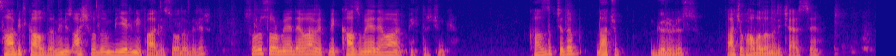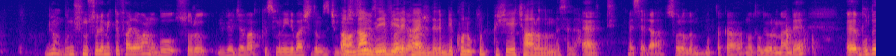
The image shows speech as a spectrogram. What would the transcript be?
sabit kaldığım, henüz aşmadığım bir yerin ifadesi olabilir. Soru sormaya devam etmek, kazmaya devam etmektir çünkü. Kazdıkça da daha çok görürüz. Daha çok havalanır içerisi. Bilmiyorum, bunu şunu söylemekte fayda var mı? Bu soru ve cevap kısmına yeni başladığımız için Ama Gamze'yi bir yere fayda var. kaydedelim. Bir konukluk bir şeye çağıralım mesela. Evet. Mesela soralım. Mutlaka not alıyorum ben de. Ee, burada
